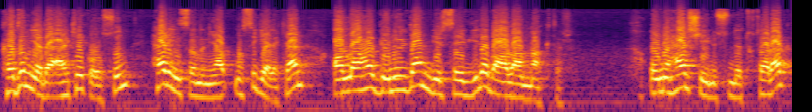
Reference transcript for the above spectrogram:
Kadın ya da erkek olsun her insanın yapması gereken Allah'a gönülden bir sevgiyle bağlanmaktır. Onu her şeyin üstünde tutarak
